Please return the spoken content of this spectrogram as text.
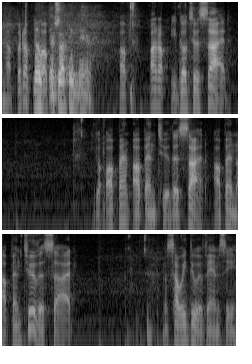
and up and up No, up there's nothing there. up and up. You go to the side. You go up and up and to this side. Up and up and to this side. That's how we do it, Vamsy.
